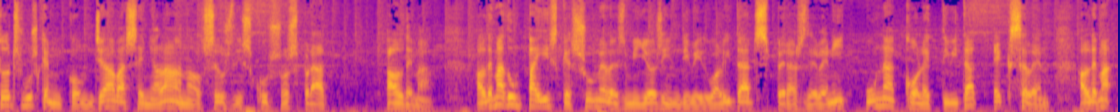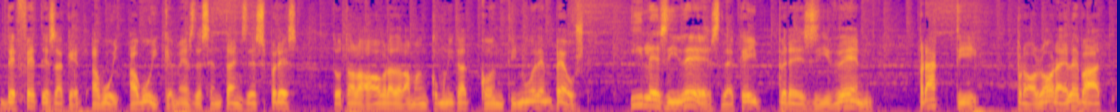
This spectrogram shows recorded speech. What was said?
tots busquen, com ja va assenyalar en els seus discursos Prat, el demà. El demà d'un país que sume les millors individualitats per esdevenir una col·lectivitat excel·lent. El demà, de fet, és aquest, avui, avui que més de cent anys després, tota l'obra de la Mancomunitat continua d'en peus i les idees d'aquell president pràctic però alhora elevat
